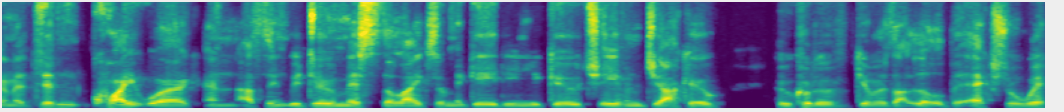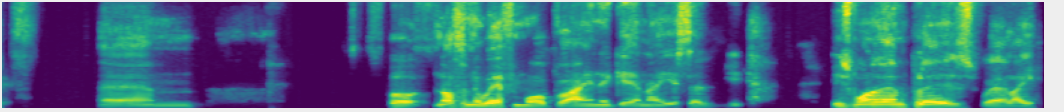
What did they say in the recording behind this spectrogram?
and it didn't quite work. And I think we do miss the likes of McGeady and Yaguch, even Jacko, who could have given us that little bit extra width. Um, but nothing away from O'Brien again. Like you said, he's one of them players where like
